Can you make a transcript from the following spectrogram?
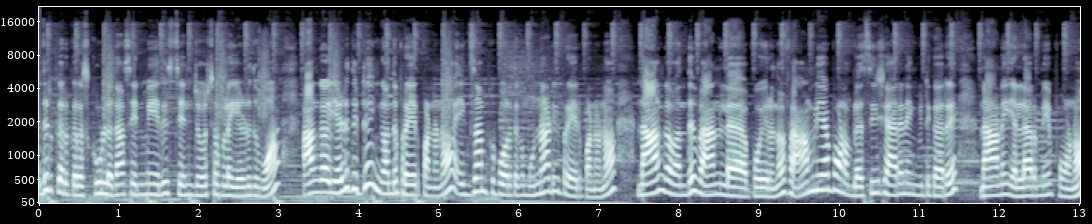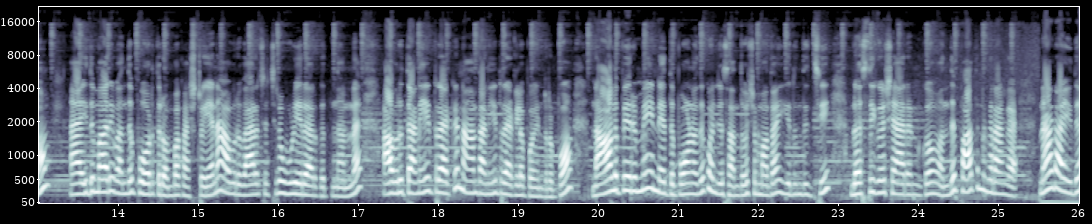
எதிர்க்க இருக்கிற ஸ்கூலில் தான் சென்ட் மேரிஸ் சென்ட் ஜோசஃபில் எழுதுவோம். அங்கே எழுதிட்டு இங்கே வந்து ப்ரேயர் பண்ணணும். எக்ஸாமுக்கு போகிறதுக்கு முன்னாடி ப்ரேயர் பண்ணணும். நாங்கள் வந்து வேனில் போயிருந்தோம். ஃபேமிலியாக போனோம். பிளஸ்ஸி ஷேரன் எங்கள் வீட்டுக்காரு. நானும் எல்லாருமே போனோம். இது மாதிரி வந்து போகிறது ரொம்ப கஷ்டம். ஏன்னா அவர் வேறு சர்ச்சில் ஊழியராக இருக்கிறதுனால அவர் தனி ட்ராக்கு நான் தனி ட்ராக்கில் போயிட்டு இருப்போம். நாலு பேருமே நேற்று போனது கொஞ்சம் சந்தோஷமாக தான் இருந்துச்சு. பிளஸ்ஸிக்கும் ஷேரனுக்கும் வந்து பார்த்துனுக்குறாங்க நாடா இது?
